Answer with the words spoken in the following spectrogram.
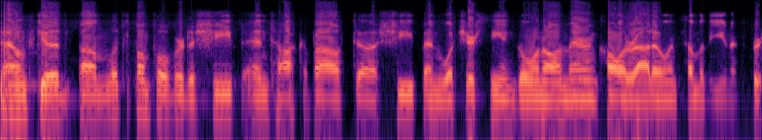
Sounds good. Um, let's bump over to sheep and talk about uh, sheep and what you're seeing going on there in Colorado and some of the units for,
